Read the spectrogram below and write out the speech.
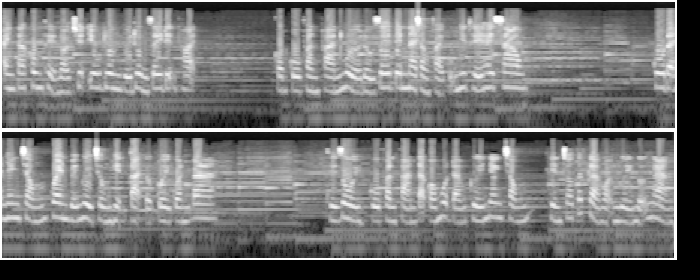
anh ta không thể nói chuyện yêu đương với đường dây điện thoại. Còn cô phán phán ngồi ở đầu dây bên này chẳng phải cũng như thế hay sao? Cô đã nhanh chóng quen với người chồng hiện tại ở quầy quán bar. Thế rồi, cô phán phán đã có một đám cưới nhanh chóng, khiến cho tất cả mọi người ngỡ ngàng.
